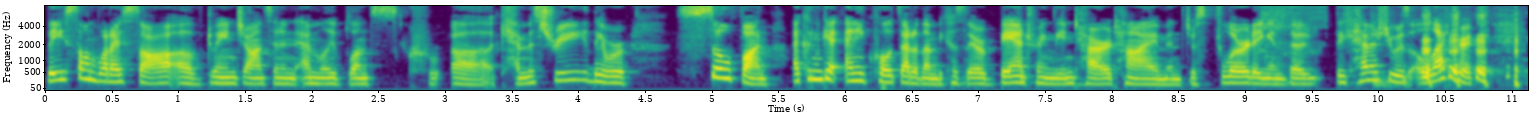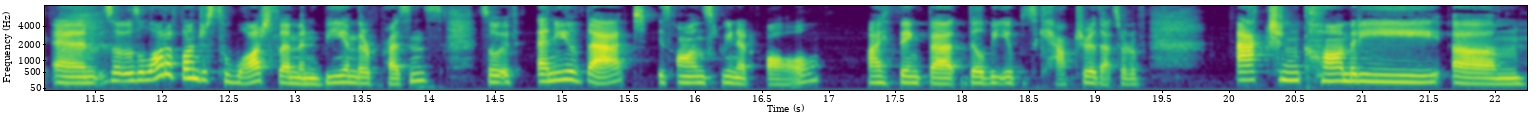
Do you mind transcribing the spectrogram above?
based on what I saw of Dwayne Johnson and Emily Blunt's uh, chemistry, they were so fun. I couldn't get any quotes out of them because they were bantering the entire time and just flirting, and the, the chemistry was electric. and so it was a lot of fun just to watch them and be in their presence. So if any of that is on screen at all, I think that they'll be able to capture that sort of action comedy, um,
